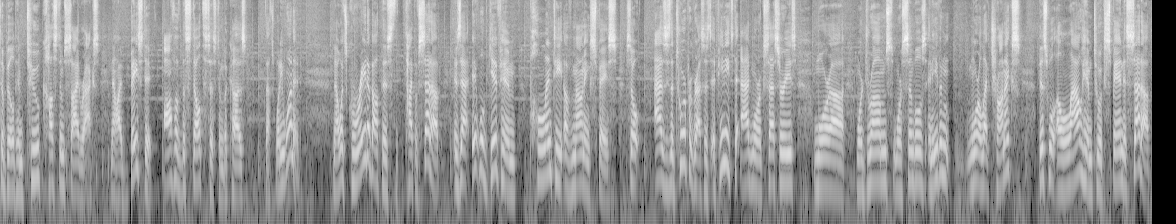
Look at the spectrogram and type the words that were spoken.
to build him two custom side racks. Now I based it off of the stealth system because that's what he wanted. Now what's great about this type of setup is that it will give him plenty of mounting space. So as the tour progresses, if he needs to add more accessories, more, uh, more drums, more cymbals, and even more electronics, this will allow him to expand his setup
